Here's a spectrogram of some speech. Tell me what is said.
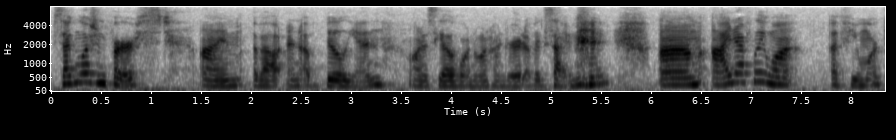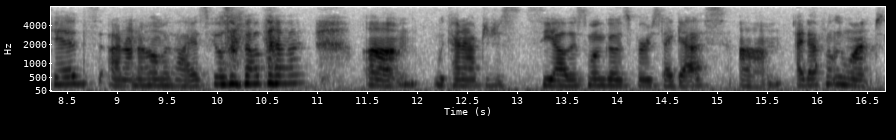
Second question first. I'm about an a billion on a scale of 1 to 100 of excitement. um, I definitely want a few more kids. I don't know how Mathias feels about that. Um, we kind of have to just see how this one goes first, I guess. Um, I definitely want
